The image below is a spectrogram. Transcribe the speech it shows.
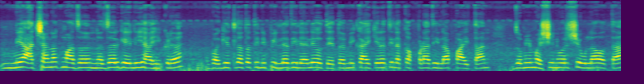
मी अचानक माझं नजर गेली ह्या इकडं. बघितलं तर तिने पिल्लं दिलेले होते. तर मी काय केलं? तिला कपडा दिला पायतान जो मी मशीनवर शिवला होता.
